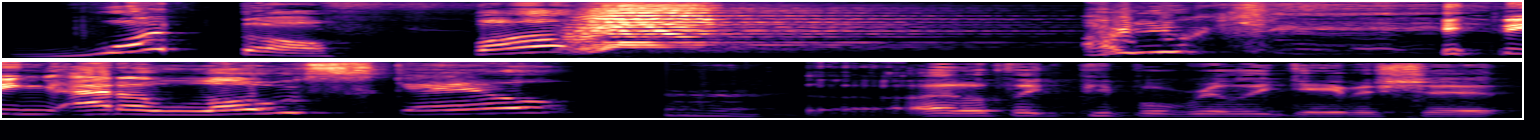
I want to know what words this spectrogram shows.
what the fuck? Are you kidding? At a low scale? I don't think people really gave a shit.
